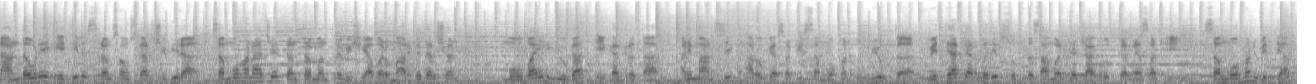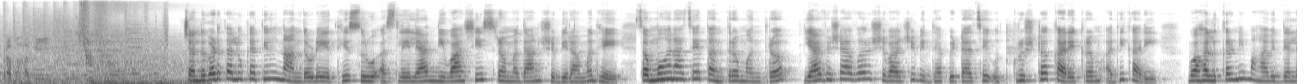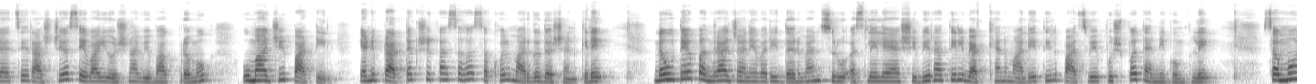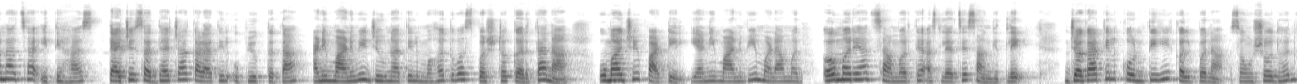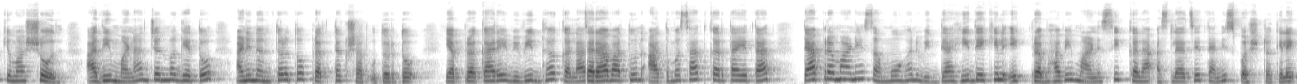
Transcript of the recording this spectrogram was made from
नांदवडे येथील श्रमसंस्कार शिबिरात संमोहनाचे तंत्रमंत्र विषयावर मार्गदर्शन मोबाईल युगात एकाग्रता आणि मानसिक आरोग्यासाठी संमोहन उपयुक्त विद्यार्थ्यांमधील सुप्त सामर्थ्य जागृत करण्यासाठी संमोहन विद्या प्रभावी. चंदगड तालुक्यातील नांदवडे येथे सुरू असलेल्या निवासी श्रमदान शिबिरामध्ये संमोहनाचे तंत्रमंत्र या विषयावर शिवाजी विद्यापीठाचे उत्कृष्ट कार्यक्रम अधिकारी व हलकर्णी महाविद्यालयाचे राष्ट्रीय सेवा योजना विभाग प्रमुख उमाजी पाटील यांनी प्रात्यक्षिकासह सखोल मार्गदर्शन केले. नऊ ते पंधरा जानेवारी दरम्यान सुरू असलेल्या या शिबिरातील व्याख्यानमालेतील पाचवे पुष्प त्यांनी गुंफले. संमोहनाचा इतिहास त्याची सध्याच्या काळातील उपयुक्तता आणि मानवी जीवनातील महत्त्व स्पष्ट करताना उमाजी पाटील यांनी मानवी मनामध्ये अमर्याद सामर्थ्य असल्याचे सांगितले. जगातील कोणतीही कल्पना संशोधन किंवा शोध आधी मनात जन्म घेतो आणि नंतर तो प्रत्यक्षात उतरतो. या प्रकारे विविध कला सरावातून आत्मसात करता येतात. त्याप्रमाणे संमोहन विद्या ही देखील एक प्रभावी मानसिक कला असल्याचे त्यांनी स्पष्ट केले.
